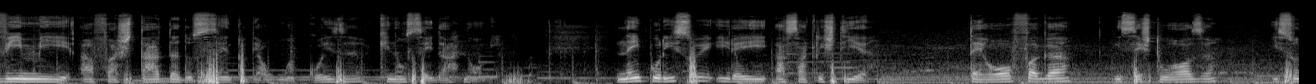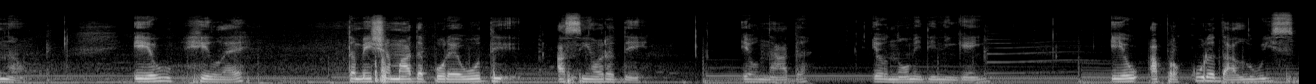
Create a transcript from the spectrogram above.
Vi-me afastada do centro de alguma coisa que não sei dar nome. Nem por isso irei à sacristia. Teófaga, incestuosa, isso não. Eu, Rilé, também chamada por Eude, a senhora D. Eu nada, eu nome de ninguém. Eu à procura da luz,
